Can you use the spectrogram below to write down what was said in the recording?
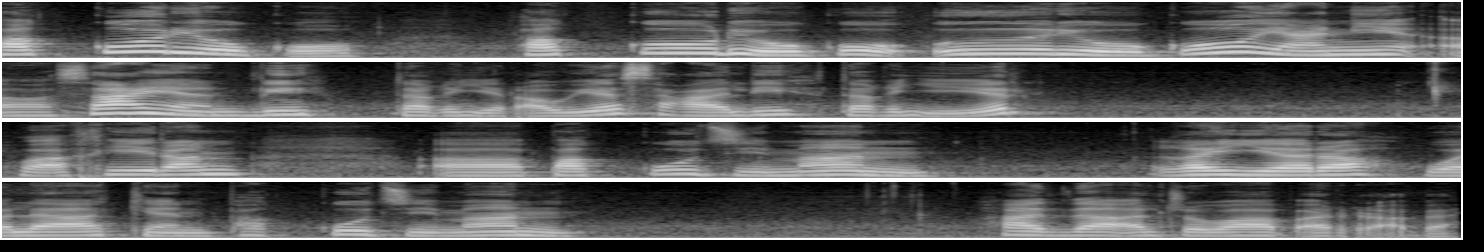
바꾸려고. 꾸려고 바꾸려고 으려고 يعني آه، سعيا لتغيير أو يسعى لتغيير وأخيرا آه، 바꾸지만 غير ولكن 바꾸지만 هذا الجواب الرابع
